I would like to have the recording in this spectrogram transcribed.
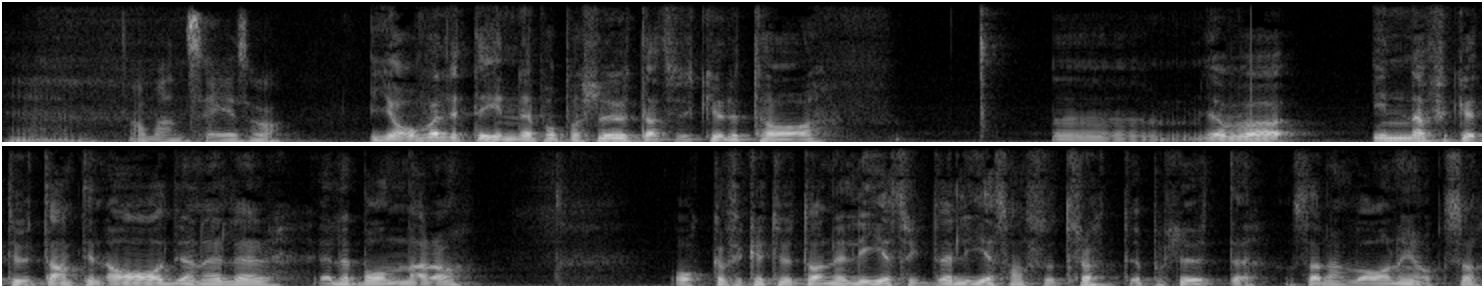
Eh, om man säger så. Jag var lite inne på på slutet att vi skulle ta... eh, jag var innan fick jag ut antingen Adrian eller, eller Bonna då. Och jag fick ut Daniel Elias, tyckte Elias var så trött på slutet. Och så hade han varning också.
